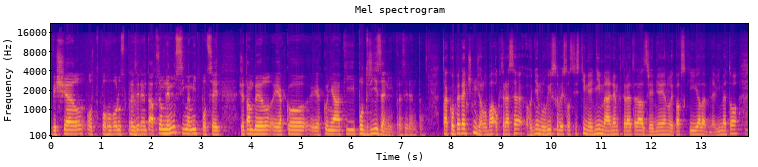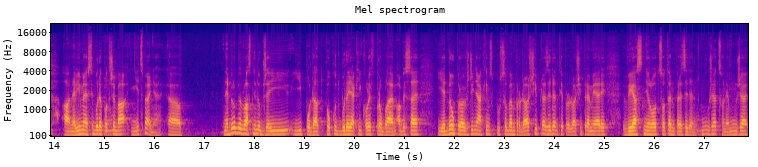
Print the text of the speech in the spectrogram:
vyšel od pohovoru s prezidenta a přitom nemusíme mít pocit, že tam byl jako, jako nějaký podřízený prezidenta. Ta kompetenční žaloba, o které se hodně mluví v souvislosti s tím jedním jménem, které teda zřejmě jen Lipavský, ale nevíme to a nevíme, jestli bude potřeba. Nicméně, eh, Nebylo by vlastně dobře jí, jí podat, pokud bude jakýkoliv problém, aby se jednou pro vždy nějakým způsobem pro další prezidenty, pro další premiéry vyjasnilo, co ten prezident může, co nemůže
